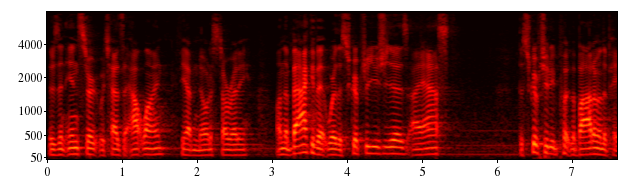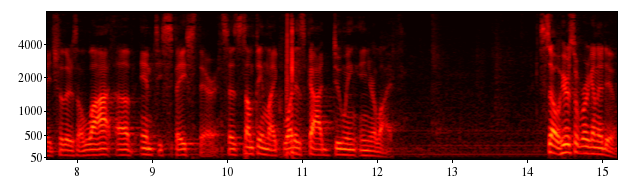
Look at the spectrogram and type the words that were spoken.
There's an insert which has the outline, if you haven't noticed already. On the back of it, where the scripture usually is, I asked the scripture to be put at the bottom of the page, so there's a lot of empty space there. It says something like, What is God doing in your life? So here's what we're going to do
